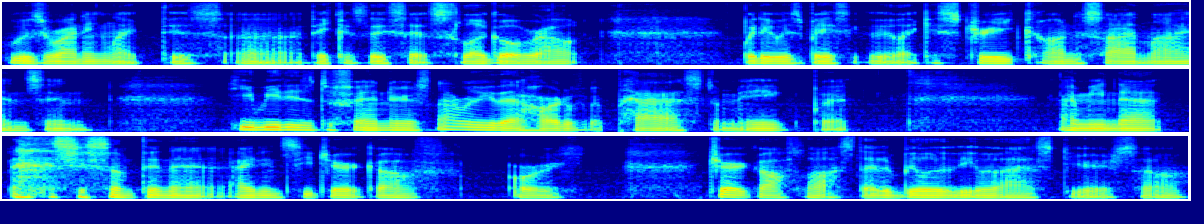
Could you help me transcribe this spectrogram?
who was running like this uh, because they, they said sluggo route, but it was basically like a streak on the sidelines, and he beat his defender. It's not really that hard of a pass to make, but I mean that it's just something that I didn't see Jared Goff or Jared Goff lost that ability last year, so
